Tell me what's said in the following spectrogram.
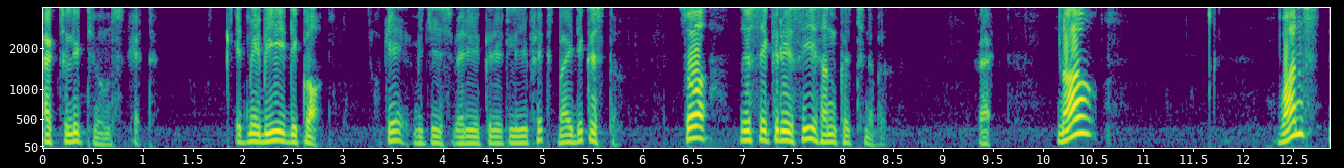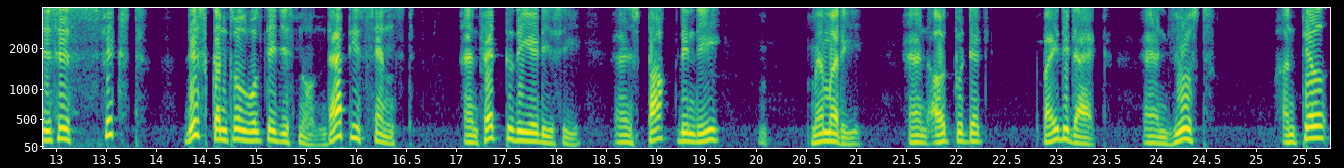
actually tunes it. It may be the clock okay, which is very accurately fixed by the crystal. So, this accuracy is unquestionable right. Now, once this is fixed this control voltage is known that is sensed and fed to the ADC and stocked in the memory and outputted by the DAC and used until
